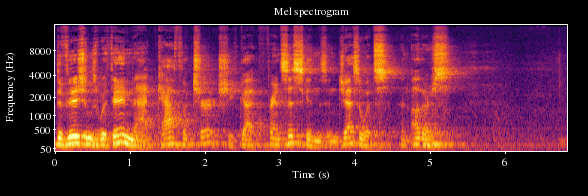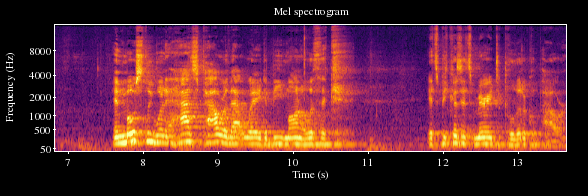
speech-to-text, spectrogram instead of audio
divisions within that Catholic Church. You've got Franciscans and Jesuits and others. And mostly when it has power that way to be monolithic, it's because it's married to political power.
